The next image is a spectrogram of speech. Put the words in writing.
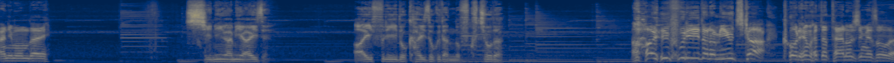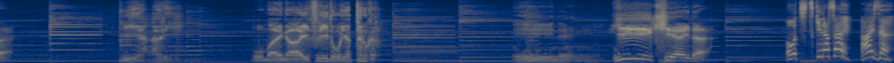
何問題？死神アイゼン。アイフリード海賊団の副長だ。アイフリードの身内か！これまた楽しめそうだ。やはりお前がアイフリードをやったのか。いいね。いい気合だ。落ち着きなさいアイゼン。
